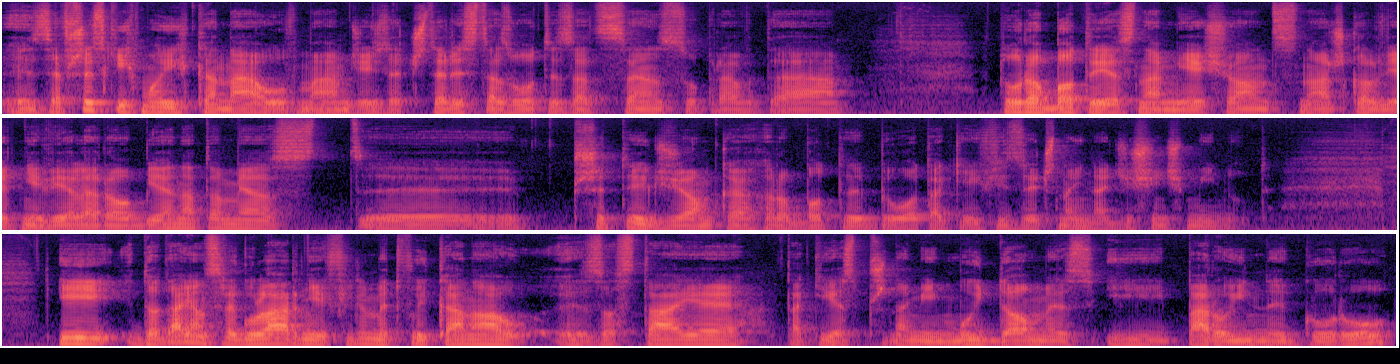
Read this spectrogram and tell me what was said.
yy, ze wszystkich moich kanałów mam gdzieś ze 400 zł z AdSense'u, prawda, tu roboty jest na miesiąc, no aczkolwiek niewiele robię, natomiast yy, przy tych ziomkach roboty było takiej fizycznej na 10 minut. I dodając regularnie filmy, Twój kanał y, zostaje, taki jest przynajmniej mój domysł i paru innych guru.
